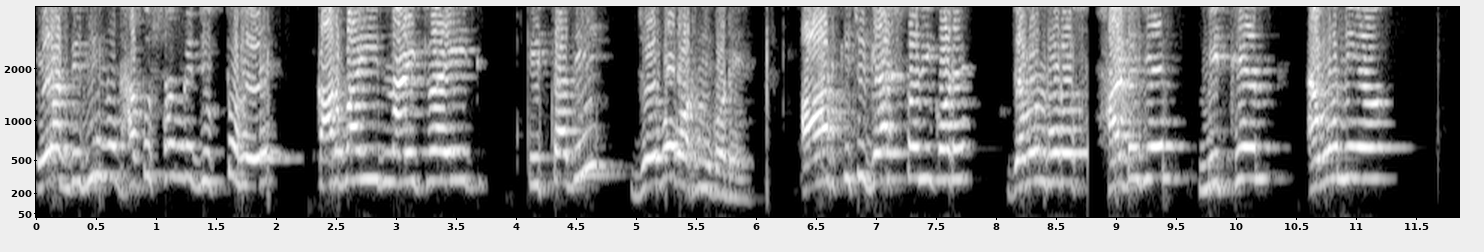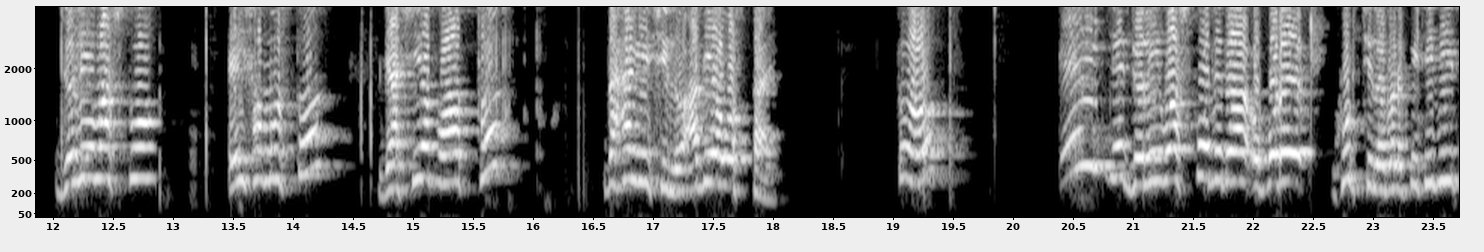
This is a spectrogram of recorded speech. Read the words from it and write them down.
এরা বিভিন্ন ধাতুর সঙ্গে যুক্ত হয়ে কার্বাইড, নাইট্রাইড ইত্যাদি যৌগ গঠন করে। আর কিছু গ্যাস তৈরি করে, যেমন ধরো হাইড্রোজেন, মিথেন, অ্যামোনিয়া, জলীয় বাষ্প, এই সমস্ত গ্যাসীয় পদার্থ দেখা গিয়েছিল আদি অবস্থায়। তো এই যে জলীয় বাষ্প যেটা উপরে ঘুরছিল মানে পৃথিবীর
